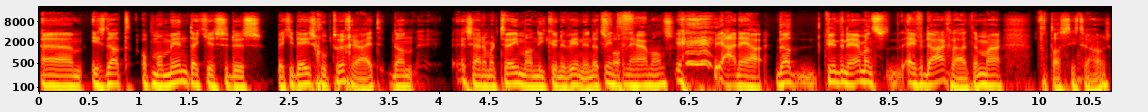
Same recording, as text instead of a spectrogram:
ehm, is dat op het moment dat je ze dus, dat je deze groep terugrijdt, dan zijn er maar twee man die kunnen winnen. En dat is Quinten wel- Hermans. ja, nou ja, dat Quinten Hermans even daar gelaten. Maar fantastisch trouwens.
